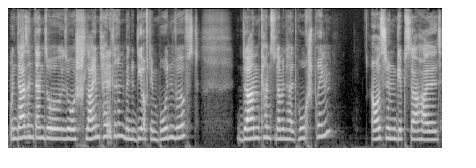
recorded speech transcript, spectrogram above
und da sind dann so, so Schleimteile drin. Wenn du die auf den Boden wirfst, dann kannst du damit halt hochspringen. Außerdem gibt es da halt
